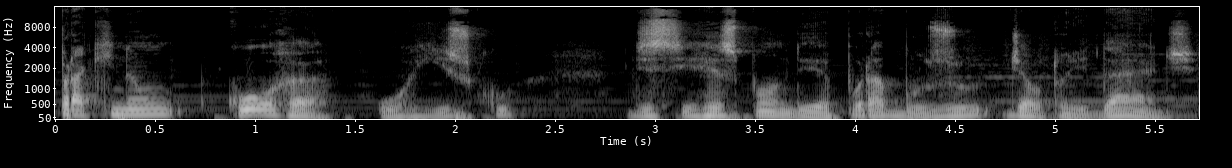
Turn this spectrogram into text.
para que não corra o risco de se responder por abuso de autoridade.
